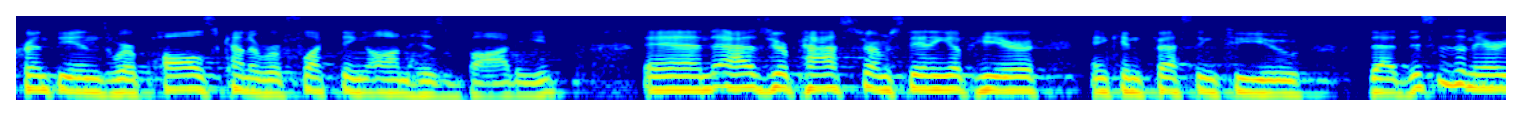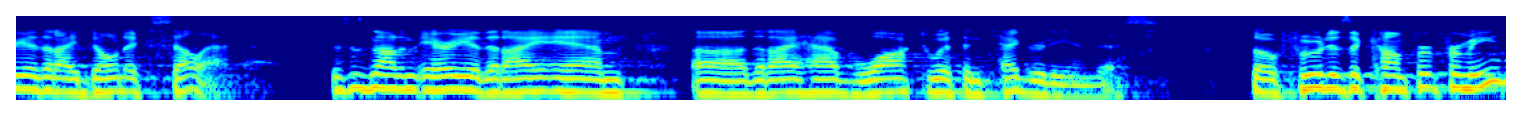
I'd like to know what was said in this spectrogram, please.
Corinthians where Paul's kind of reflecting on his body. And as your pastor, I'm standing up here and confessing to you that this is an area that I don't excel at. This is not an area that I am, uh, that I have walked with integrity in this. So, food is a comfort for me.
